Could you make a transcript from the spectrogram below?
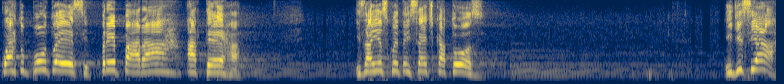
Quarto ponto é esse: preparar a terra. Isaías 57, 14. E disse A, ah,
